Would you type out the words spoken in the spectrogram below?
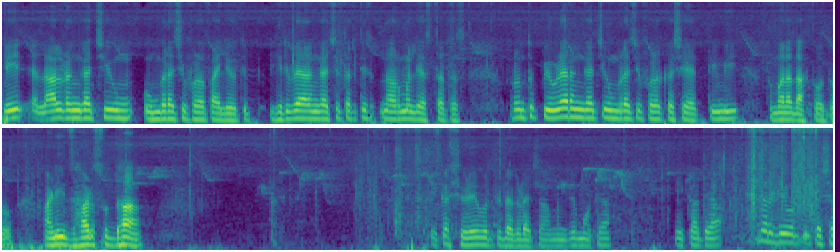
मी लाल रंगाची उं उंबराची फळं पाहिली होती. हिरव्या रंगाची तर ती नॉर्मली असतातच. परंतु पिवळ्या रंगाची उंबराची फळं कशी आहेत ती मी तुम्हाला दाखवतो. आणि झाडसुद्धा एका शिळेवरती दगडाच्या म्हणजे मोठ्या एका त्या दर्डीवरती कशा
